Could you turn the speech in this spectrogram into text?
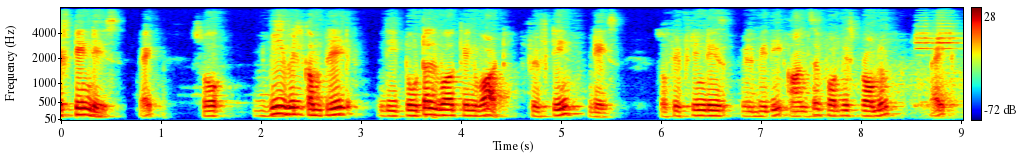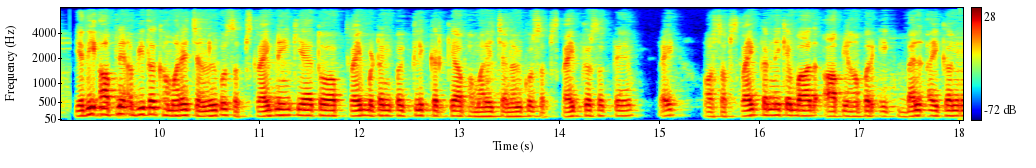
15 days right so we will complete the total work in what 15 days. So 15 days will be the answer for this problem right? यदि आपने अभी तक हमारे चैनल को सब्सक्राइब नहीं किया है तो आप सब्सक्राइब बटन पर क्लिक करके आप हमारे चैनल को सब्सक्राइब कर सकते हैं राइट right? और सब्सक्राइब करने के बाद आप यहाँ पर एक बेल आइकन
